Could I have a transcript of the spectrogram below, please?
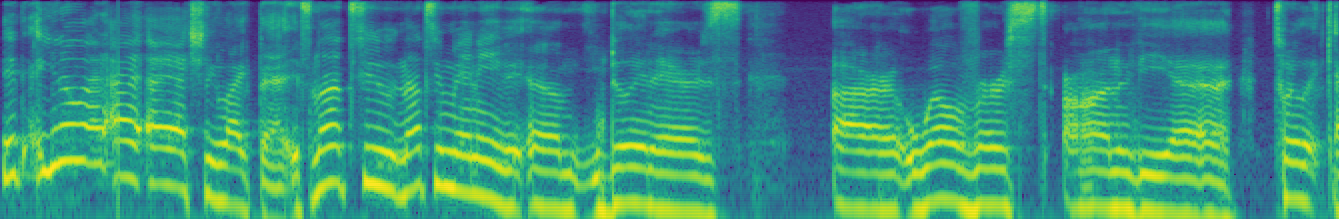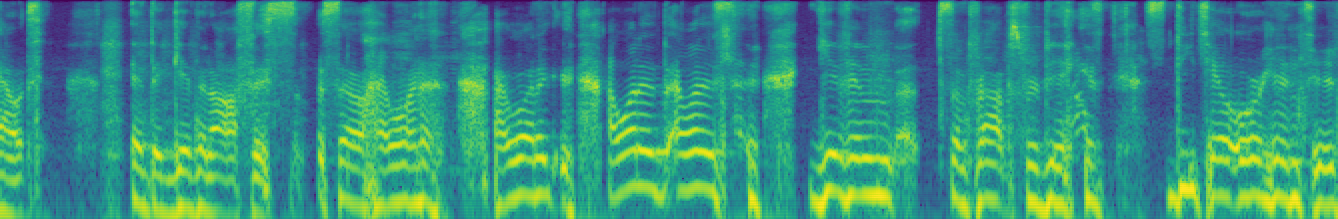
It, you know what? I, I actually like that. It's not too not too many um, billionaires are well versed on the uh, toilet count at the given office. So I wanna I wanna I wanna I wanna give him some props for being detail oriented.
